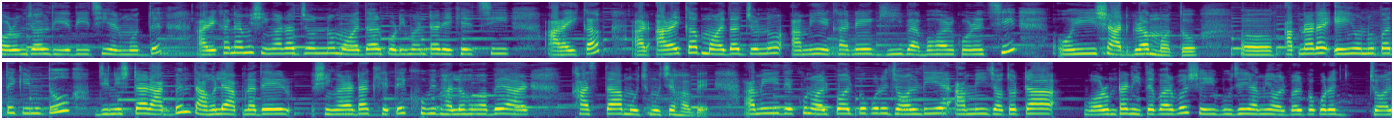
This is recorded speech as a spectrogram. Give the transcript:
গরম জল দিয়ে দিয়েছি এর মধ্যে। আর এখানে আমি সিঙ্গারার জন্য ময়দার পরিমাণটা রেখেছি আড়াই কাপ। আর আড়াই কাপ ময়দার জন্য আমি এখানে ঘি ব্যবহার করেছি ওই ষাট গ্রাম মতো। আপনারা এই অনুপাতে কিন্তু জিনিসটা রাখবেন, তাহলে আপনাদের সিঙ্গারাটা খেতে খুবই ভালো হবে আর খাস্তা মুচমুচে হবে। আমি দেখুন, অল্প অল্প করে জল দিয়ে আমি যতটা গরমটা নিতে পারব, সেই বুঝেই আমি অল্প অল্প করে জল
